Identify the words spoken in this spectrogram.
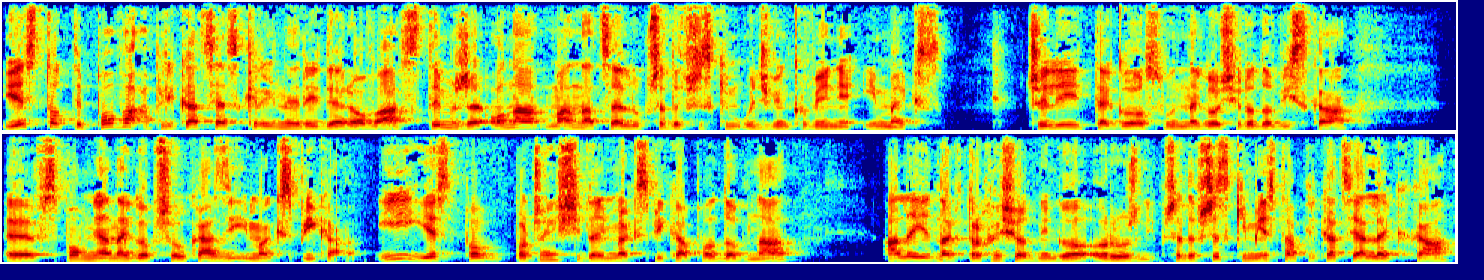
Jest to typowa aplikacja screen readerowa, z tym, że ona ma na celu przede wszystkim udźwiękowienie IMEX, czyli tego słynnego środowiska, E, wspomnianego przy okazji IMAX-Pika. I jest po, po części do IMAX-Pika podobna, ale jednak trochę się od niego różni. Przede wszystkim jest to aplikacja lekka.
